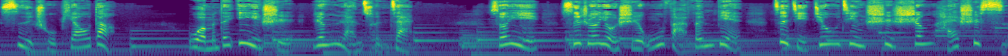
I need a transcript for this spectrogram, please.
四处飘荡，我们的意识仍然存在，所以死者有时无法分辨自己究竟是生还是死。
